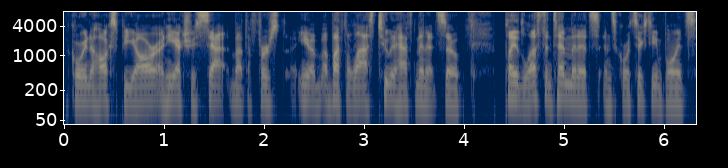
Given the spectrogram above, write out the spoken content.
according to Hawks PR, and he actually sat about the first you know about the last two and a half minutes. So played less than 10 minutes and scored 16 points,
